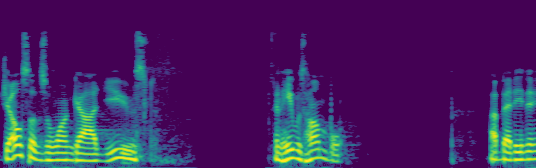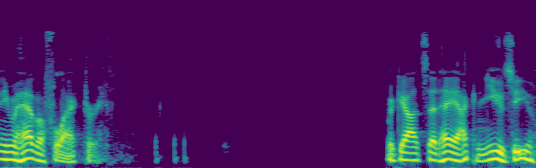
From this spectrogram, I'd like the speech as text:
Joseph's the one God used, and he was humble. I bet he didn't even have a phylactery. But God said, "Hey, I can use you."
